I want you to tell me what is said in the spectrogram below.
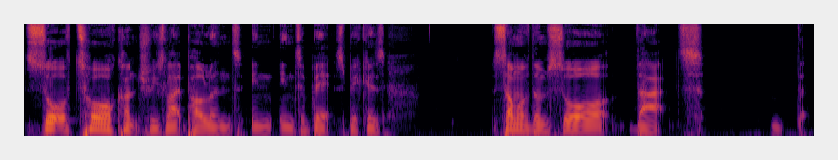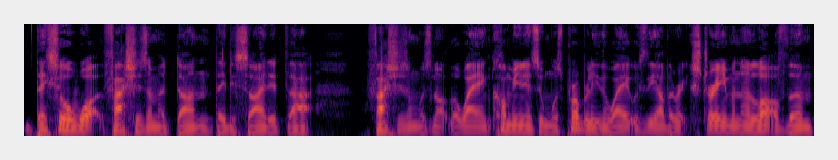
sort of tore countries like Poland in into bits because some of them saw that they saw what fascism had done. They decided that fascism was not the way, and communism was probably the way. It was the other extreme, and a lot of them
